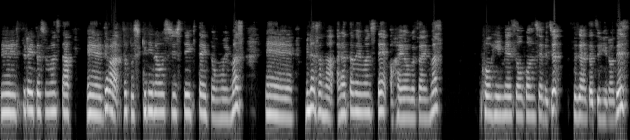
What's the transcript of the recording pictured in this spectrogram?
えー、失礼いたしました。えー、では、ちょっと仕切り直ししていきたいと思います。えー、皆様、改めましておはようございます。コーヒー瞑想コンシェルジュ、スジャータ千尋です。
